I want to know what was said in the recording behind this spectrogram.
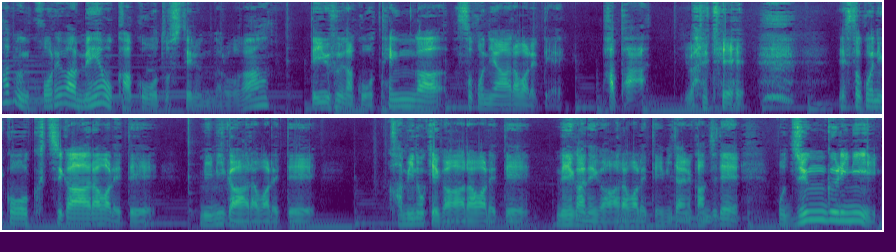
多分これは目を描こうとしてるんだろうなっていう風なこう点がそこに現れて、パパって言われてで、そこにこう口が現れて、耳が現れて、髪の毛が現れて、メガネが現れてみたいな感じで、こう順繰りに、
